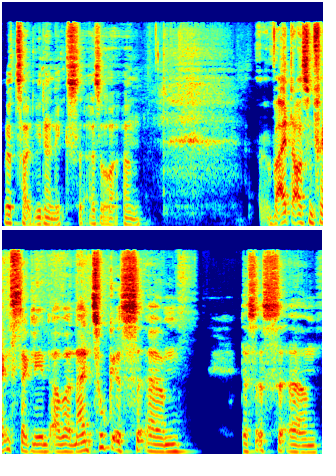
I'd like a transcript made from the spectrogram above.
wird's halt wieder nix. Also ähm, weit aus dem Fenster gelehnt, aber nein, Zug ist, ähm, das ist ähm,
